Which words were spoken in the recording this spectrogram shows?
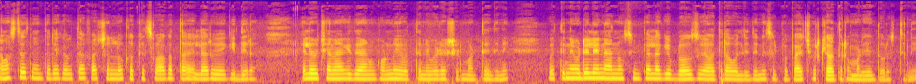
ನಮಸ್ತೆ ಸ್ನೇಹಿತರೆ, ಕವಿತಾ ಫ್ಯಾಷನ್ ಲೋಕಕ್ಕೆ ಸ್ವಾಗತ. ಎಲ್ಲರೂ ಹೇಗಿದ್ದೀರಾ? ಎಲ್ಲರೂ ಚೆನ್ನಾಗಿದ್ದೀರಾ ಅಂದ್ಕೊಂಡು ಇವತ್ತಿನ ವೀಡಿಯೋ ಸ್ಟಾರ್ಟ್ ಮಾಡ್ತಾಯಿದ್ದೀನಿ ಇವತ್ತಿನ ವೀಡಿಯೋಲಿ ನಾನು ಸಿಂಪಲ್ಲಾಗಿ ಬ್ಲೌಸ್ ಯಾವ ಥರ ಹೊಲಿದ್ದೀನಿ ಸ್ವಲ್ಪ ಪ್ಯಾಚ್ ವರ್ಕ್ ಯಾವ ಥರ ಮಾಡಿದ್ದೀನಿ ತೋರಿಸ್ತೀನಿ.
